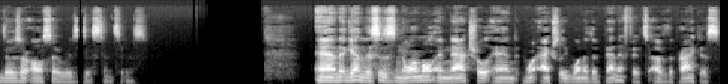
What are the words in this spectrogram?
Those are also resistances. And again, this is normal and natural, and actually one of the benefits of the practice.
